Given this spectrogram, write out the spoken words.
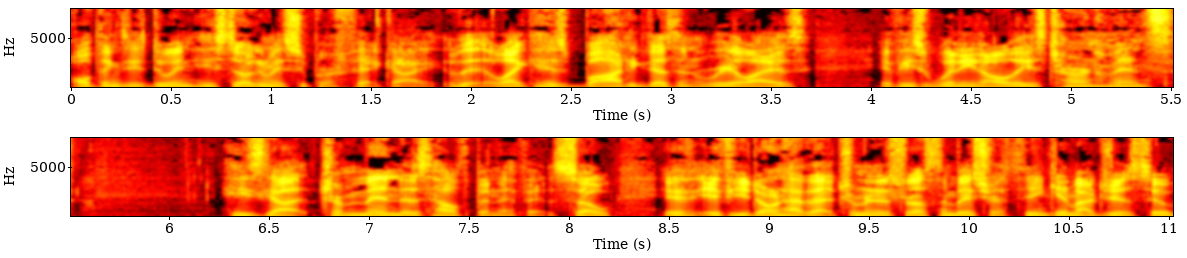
all things he's doing, he's still going to be a super fit guy. Like his body doesn't realize if he's winning all these tournaments, he's got tremendous health benefits. So if, if you don't have that tremendous wrestling base, you're thinking about jiu-jitsu,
